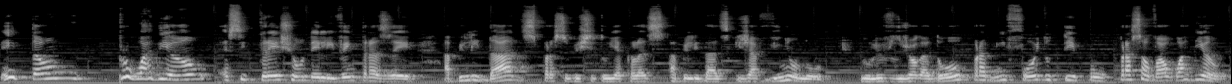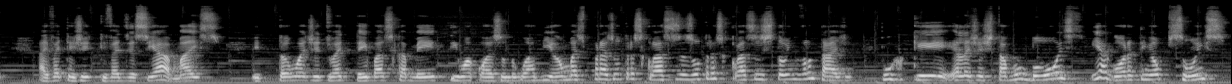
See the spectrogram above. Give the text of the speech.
Então, pro Guardião, esse trecho onde ele vem trazer habilidades para substituir aquelas habilidades que já vinham no, no livro do jogador, para mim foi do tipo para salvar o Guardião. Aí vai ter gente que vai dizer assim: ah, mas então a gente vai ter basicamente uma correção do guardião, mas para as outras classes, as outras classes estão em vantagem, porque elas já estavam boas e agora tem opções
